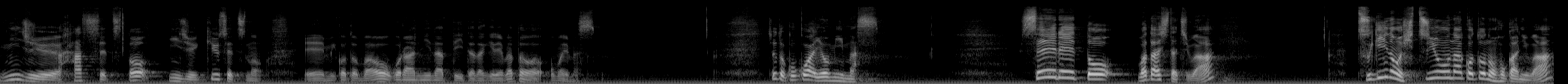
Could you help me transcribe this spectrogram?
28節と29節の、え、御言葉をご覧になっていただければと思います。ちょっとここは読みます。精霊と私たちは次の必要なことの他には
